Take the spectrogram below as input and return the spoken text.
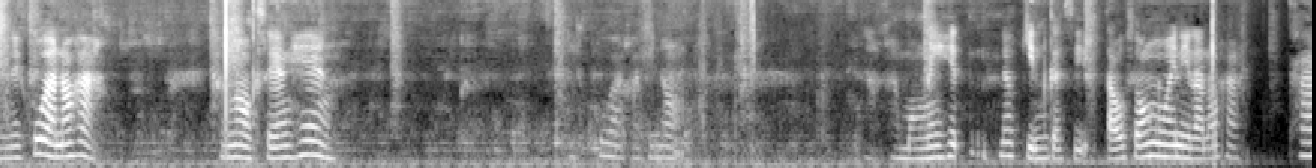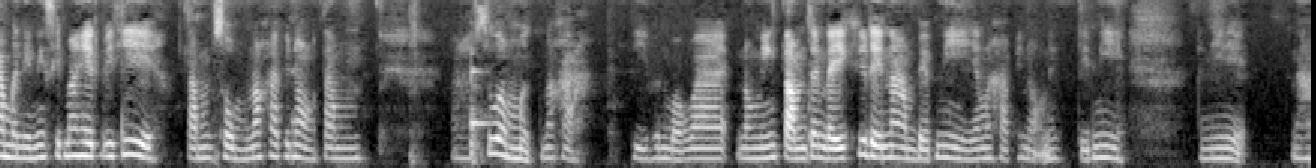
อยู่ในครัวเนาะค่ะ ข้างนอกแสงแห้ง ในครัวค่ะพี่น้องมองในเฮ็ดแนวกินกับสิเตาสองหน่วยนี่แหละเนาะค่ะ ค่ะมือนี้นี่สิมาเฮ็ดวิธีตำสมเนาะค่ะพี่น้องตำ ส่วหมึกเนาะคะพี่เพิ่นบอกว่าน้องนิ้งตำจังไดคือได้น้ำแบบนี้ยังนะคะพี่น้องนี่ติมีอันนี้น้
